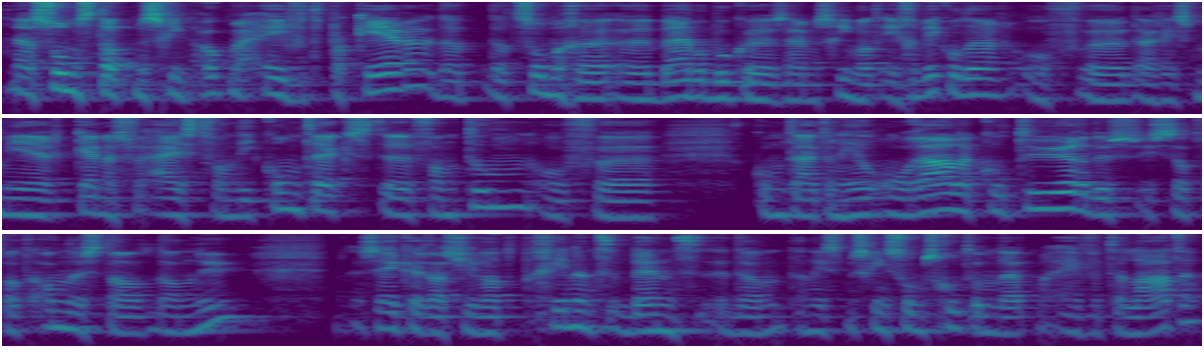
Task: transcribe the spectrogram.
nou, soms dat misschien ook maar even te parkeren. Dat, dat sommige uh, Bijbelboeken zijn misschien wat ingewikkelder. Of uh, daar is meer kennis vereist van die context uh, van toen. Of komt uit een heel orale cultuur. Dus is dat wat anders dan, dan nu. Zeker als je wat beginnend bent, dan, dan is het misschien soms goed om dat maar even te laten.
